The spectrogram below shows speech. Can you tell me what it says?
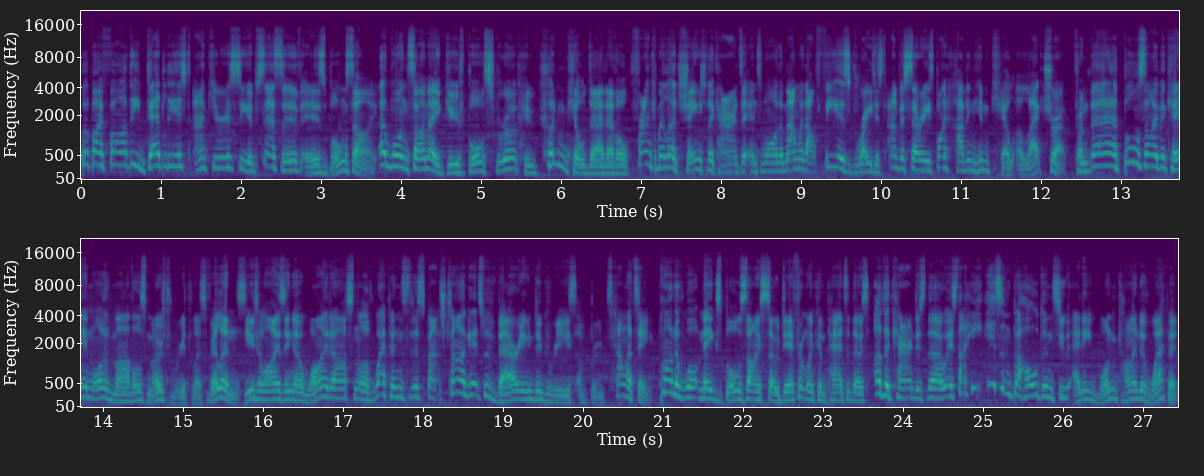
but by far the deadliest accuracy obsessive is Bullseye. At one time a goofball screw-up who couldn't kill Daredevil, Frank Miller changed the character into one of the Man Without Fear's greatest adversaries by having him kill Elektra. From there, Bullseye became one of Marvel's most ruthless villains, utilizing a wide arsenal of weapons to dispatch targets with varying degrees of brutality. Part of what makes Bullseye so different when compared to those other characters though is that he isn't beholden to any one kind of weapon.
